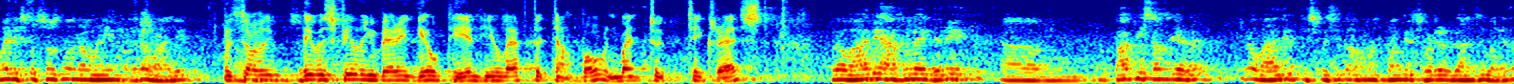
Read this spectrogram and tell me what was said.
मैले यस्तो सोच्नु नहुने भनेर उहाँले So he, was feeling very guilty and he left the temple and went to take rest. र उहाँले आफूलाई धेरै अम, पापी सम्झेर र उहाँले त्यसपछि त म मन्दिर छोडेर जान्छु भनेर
